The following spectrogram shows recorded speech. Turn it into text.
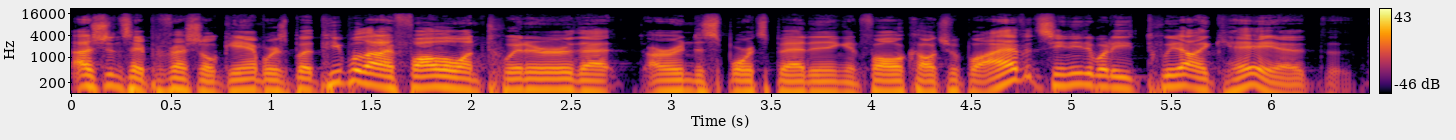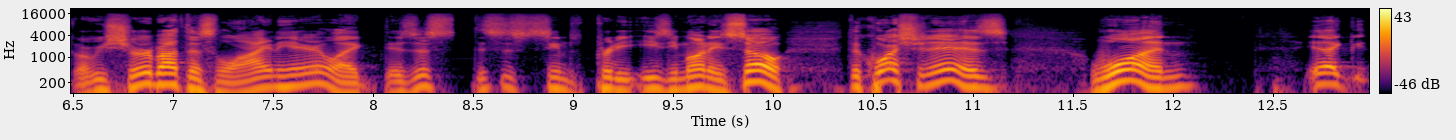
I shouldn't say professional gamblers, but people that I follow on Twitter that are into sports betting and follow college football. I haven't seen anybody tweet out like, "Hey, uh, are we sure about this line here? Like, is this this is, seems pretty easy money?" So the question is, one, like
